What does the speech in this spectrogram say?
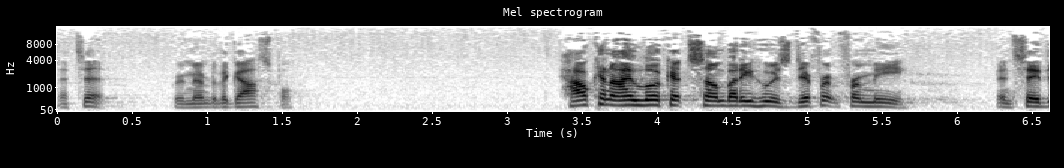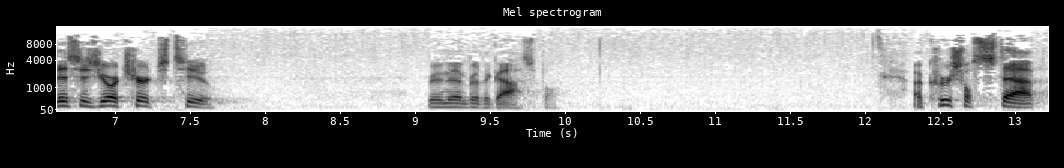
That's it. Remember the gospel. How can I look at somebody who is different from me and say, This is your church too? Remember the gospel. A crucial step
